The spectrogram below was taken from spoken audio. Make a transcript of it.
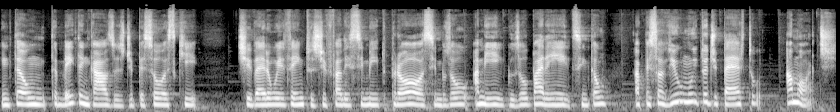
Então, também tem casos de pessoas que tiveram eventos de falecimento próximos, ou amigos, ou parentes. Então, a pessoa viu muito de perto a morte.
